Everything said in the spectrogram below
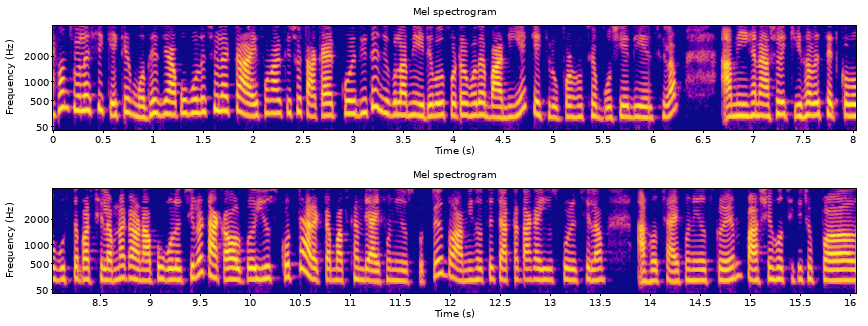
এখন চলে আসি কেকের মধ্যে যে আপু বলেছিল একটা আইফোন আর কিছু টাকা এড করে দিতে, যেগুলো আমি এডিবল ফটোর মধ্যে বানিয়ে কেকের উপর হচ্ছে বসিয়ে দিয়েছিলাম। আমি এখানে আসলে কীভাবে সেট করব বুঝতে পারছিলাম না। কারণ আপু বলেছিল টাকা অল্প ইউজ করতে আর একটা মাঝখান দিয়ে আইফোন ইউজ করতে। তো আমি হচ্ছে চারটা টাকা ইউজ করেছিলাম। আর হচ্ছে আইফোন ইউজ করে পাশে হচ্ছে কিছু পার্ল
